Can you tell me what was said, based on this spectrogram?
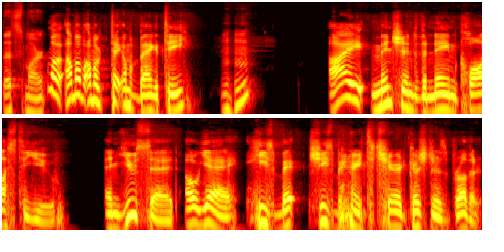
that's smart. I'm gonna I'm gonna- take I'm gonna bang a T. Mm-hmm. I mentioned the name Kloss to you, and you said, "Oh yeah, he's ma- she's married to Jared Kushner's brother."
